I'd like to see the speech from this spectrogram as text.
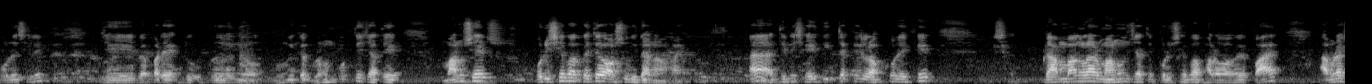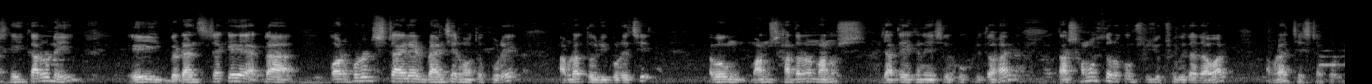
বলেছিলেন যে এই ব্যাপারে একটু প্রয়োজনীয় ভূমিকা গ্রহণ করতে যাতে মানুষের পরিষেবা পেতে অসুবিধা না হয়। হ্যাঁ তিনি সেই দিকটাকে লক্ষ্য রেখে গ্রাম বাংলার মানুষ যাতে পরিষেবা ভালোভাবে পায়, আমরা সেই কারণেই এই ব্রাঞ্চটাকে একটা কর্পোরেট স্টাইলের ব্রাঞ্চের মতো করে আমরা তৈরি করেছি এবং মানুষ, সাধারণ মানুষ যাতে এখানে এসে উপকৃত হয়, তার সমস্ত রকম সুযোগ সুবিধা দেওয়ার আমরা চেষ্টা করব।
